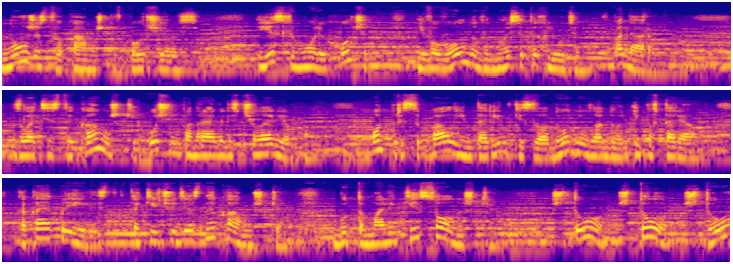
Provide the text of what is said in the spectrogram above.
Множество камушков получилось. И если море хочет, его волны выносят их людям в подарок. Золотистые камушки очень понравились человеку. Он присыпал янтаринки с ладонью в ладонь и повторял «Какая прелесть! Какие чудесные камушки! Будто маленькие солнышки!» «Что? Что? Что?»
